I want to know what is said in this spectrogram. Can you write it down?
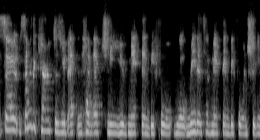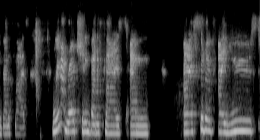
so some of the characters you've have actually you've met them before. Well, readers have met them before in Shooting Butterflies. When I wrote Shooting Butterflies, um, I sort of I used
